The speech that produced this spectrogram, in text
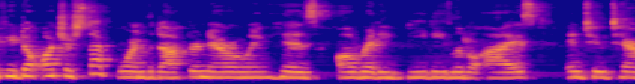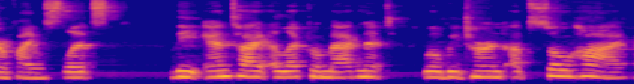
If you don't watch your step, warned the doctor, narrowing his already beady little eyes into terrifying slits, the anti electromagnet will be turned up so high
